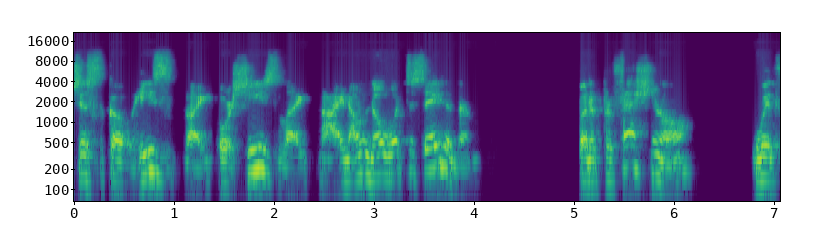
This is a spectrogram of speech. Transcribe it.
just go, he's like, or she's like, I don't know what to say to them. But a professional with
